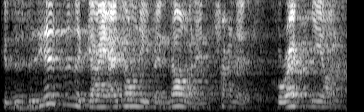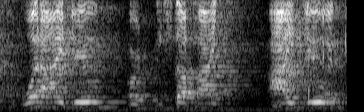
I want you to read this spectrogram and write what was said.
Because this, this is a guy I don't even know and trying to correct me on what I do or and stuff I, I do. And,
